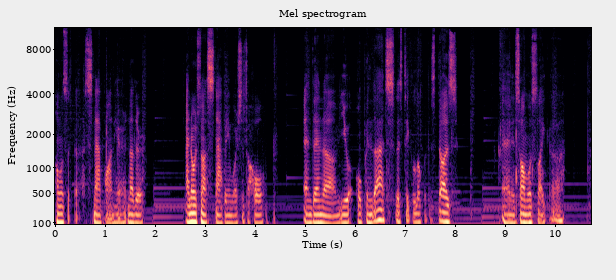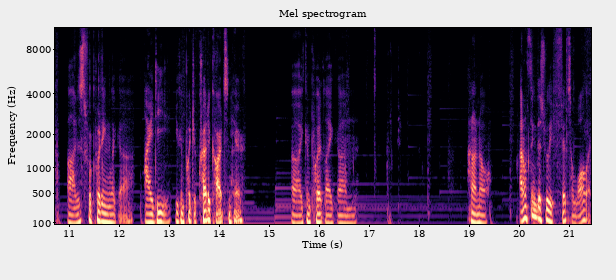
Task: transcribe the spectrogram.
almost like a snap on here another I know it's not snap anymore, it's just a hole. And then um, you open that. Let's take a look what this does. And it's almost like uh, uh, this is for putting like a ID. You can put your credit cards in here. Uh, you can put like um, I don't know. I don't think this really fits a wallet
